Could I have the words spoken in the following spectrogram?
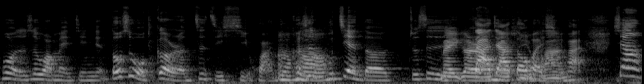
或者是完美景点，都是我个人自己喜欢的，可是不见得就是大家都会喜欢。像，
